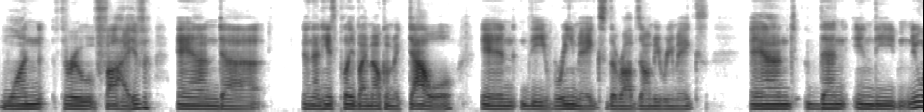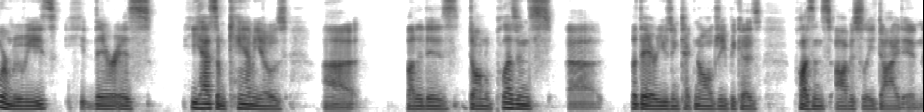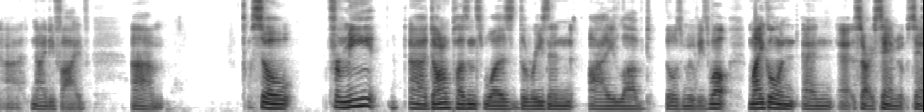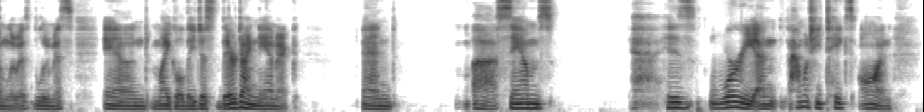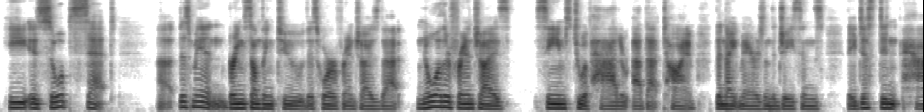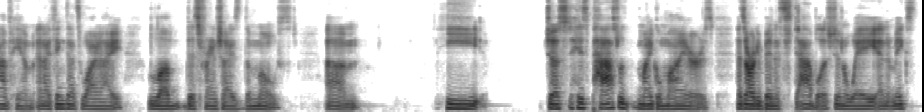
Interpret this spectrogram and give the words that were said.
one through five, and uh, and then he's played by Malcolm McDowell in the remakes, the Rob Zombie remakes, and then in the newer movies, he, there is he has some cameos, uh, but it is Donald Pleasence, uh, but they are using technology because Pleasence obviously died in uh, 95. Um, so for me, uh, Donald Pleasence was the reason I loved those movies. Well, Michael and and uh, sorry Sam Sam Lewis Loomis and Michael they just they're dynamic and uh, Sam's his worry and how much he takes on he is so upset. Uh, this man brings something to this horror franchise that no other franchise seems to have had at that time. The Nightmares and the Jasons, they just didn't have him. And I think that's why I love this franchise the most. Um, he just, his past with Michael Myers has already been established in a way, and it makes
